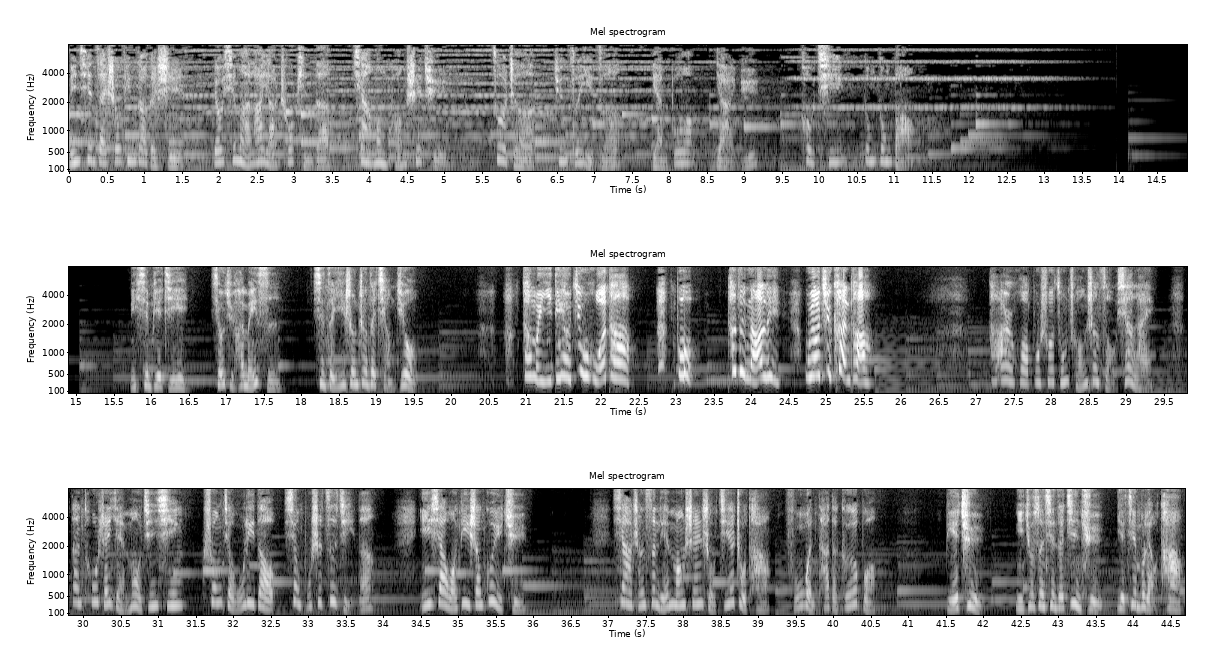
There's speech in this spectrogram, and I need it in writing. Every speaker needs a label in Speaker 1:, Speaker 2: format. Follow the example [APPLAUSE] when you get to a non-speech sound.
Speaker 1: 您现在收听到的是由喜马拉雅出品的《夏梦狂诗曲》，作者君子以泽，演播雅鱼，后期东东宝。
Speaker 2: 你先别急，小曲还没死，现在医生正在抢救。
Speaker 3: 他们一定要救活他！不，他在哪里？我要去看他。
Speaker 2: 他二话不说从床上走下来。但突然眼冒金星，双脚无力到像不是自己的，一下往地上跪去。夏承思连忙伸手接住他，扶稳他的胳膊：“别去，你就算现在进去也见不了他，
